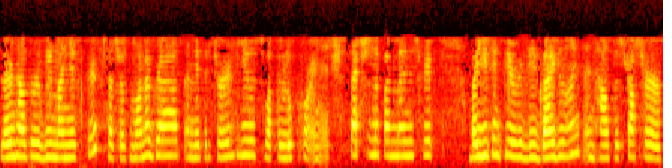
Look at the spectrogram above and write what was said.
Learn how to review manuscripts such as monographs and literature reviews, what to look for in each section of a manuscript by using peer review guidelines and how to structure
